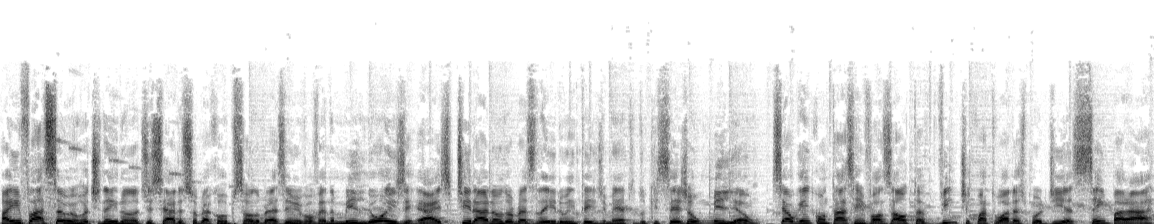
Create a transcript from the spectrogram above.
A inflação e o rotineiro noticiário sobre a corrupção no Brasil envolvendo milhões de reais tiraram do brasileiro o entendimento do que seja um milhão. Se alguém contasse em voz alta 24 horas por dia sem parar,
